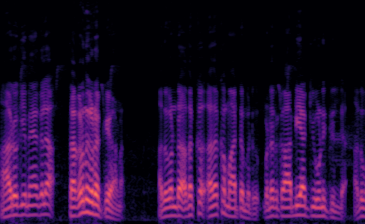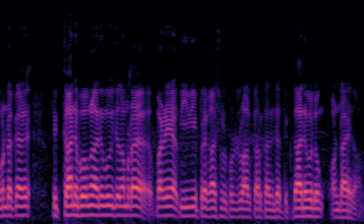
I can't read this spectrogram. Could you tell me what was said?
ആരോഗ്യ മേഖല തകർന്നു കിടക്കുകയാണ്. അതുകൊണ്ട് അതൊക്കെ അതൊക്കെ മാറ്റം വരും ഇവിടെ ഒരു കാർഡിയാക്ക് യൂണിറ്റ് ഇല്ല. അതുകൊണ്ടൊക്കെ തിക്താനുഭവങ്ങൾ അനുഭവിച്ച നമ്മുടെ പഴയ വി വി പ്രകാശ് ഉൾപ്പെടെയുള്ള ആൾക്കാർക്ക് അതിന്റെ തിക്താനുഭവം ഉണ്ടായതാണ്.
